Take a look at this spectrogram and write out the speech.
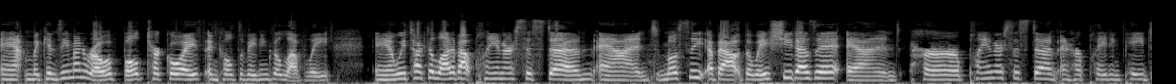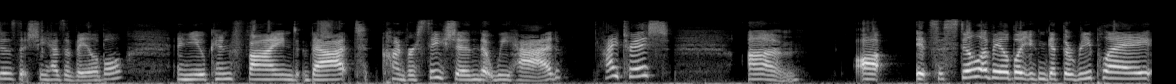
and Mackenzie Monroe of Bold Turquoise and Cultivating the Lovely. And we talked a lot about planner system and mostly about the way she does it and her planner system and her plating pages that she has available. And you can find that conversation that we had. Hi, Trish. Um, uh, it's still available. You can get the replay.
